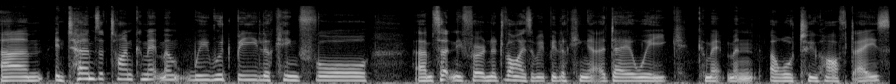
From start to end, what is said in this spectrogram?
Um, in terms of time commitment, we would be looking for um, certainly for an advisor, we'd be looking at a day a week commitment or two half days,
